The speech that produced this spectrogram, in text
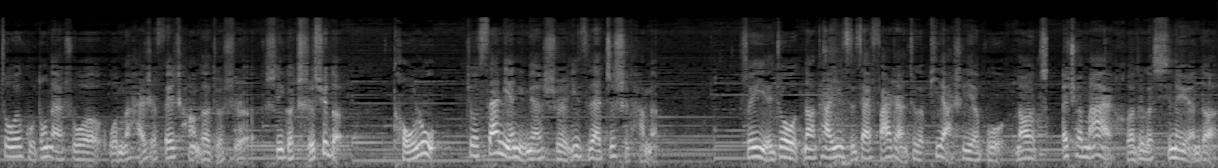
作为股东来说，我们还是非常的就是是一个持续的投入，就三年里面是一直在支持他们，所以也就让他一直在发展这个皮雅事业部，然后 HMI 和这个新能源的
